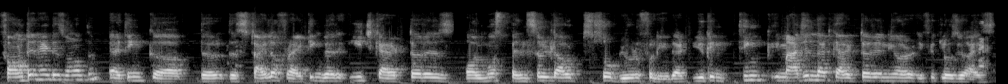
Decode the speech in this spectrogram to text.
Fountainhead is one of them. I think uh, the the style of writing where each character is almost penciled out so beautifully that you can think, imagine that character in your if you close your eyes.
